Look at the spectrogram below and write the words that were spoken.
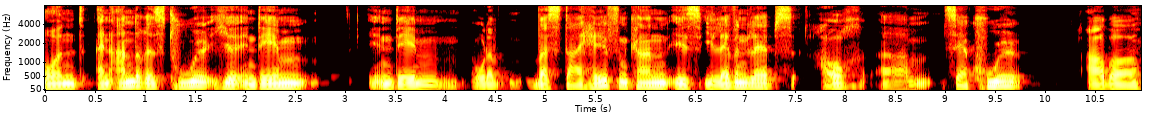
Und ein anderes Tool hier in dem, in dem, oder was da helfen kann, ist Eleven Labs, auch ähm, sehr cool, aber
